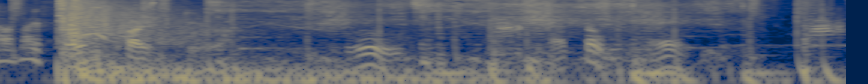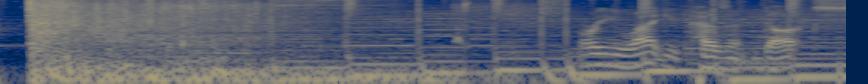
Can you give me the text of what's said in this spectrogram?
How'd my first part do? Ooh, that's okay. Where you at, you peasant ducks?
